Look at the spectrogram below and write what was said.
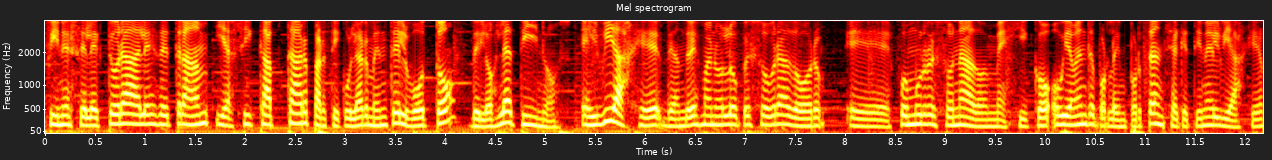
fines electorales de Trump y así captar particularmente el voto de los latinos. El viaje de Andrés Manuel López Obrador eh, fue muy resonado en México, obviamente por la importancia que tiene el viaje,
